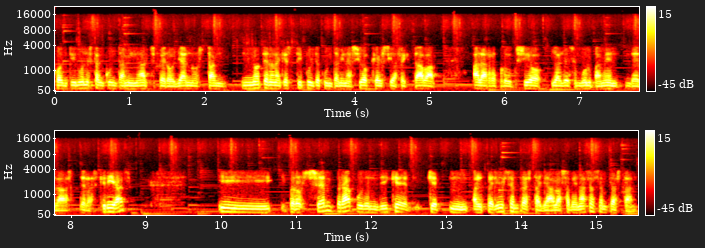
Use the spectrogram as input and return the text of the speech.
continuen estant contaminats, però ja no, estan, no tenen aquest tipus de contaminació que els hi afectava a la reproducció i al desenvolupament de les, de les cries. I, però sempre podem dir que, que mm, el perill sempre està allà, les amenaces sempre estan.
